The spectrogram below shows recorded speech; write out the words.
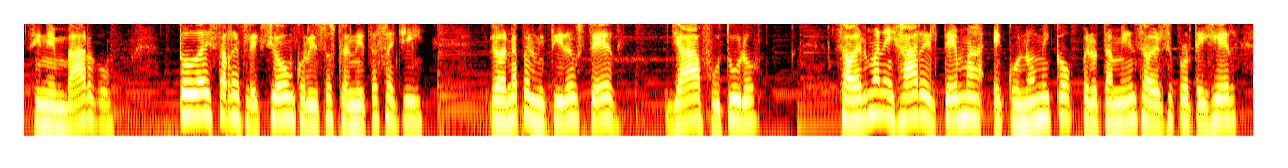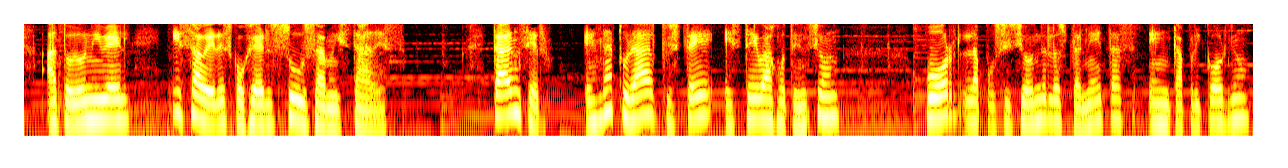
Sin embargo, toda esta reflexión con estos planetas allí le van a permitir a usted, ya a futuro, saber manejar el tema económico, pero también saberse proteger a todo nivel y saber escoger sus amistades. Cáncer, es natural que usted esté bajo tensión por la posición de los planetas en Capricornio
